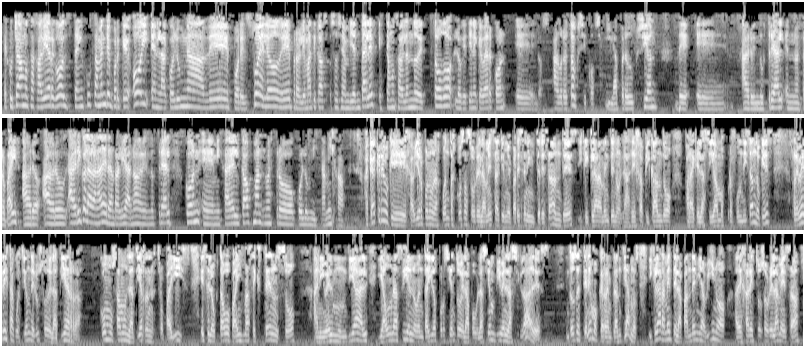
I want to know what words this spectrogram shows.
Escuchábamos a Javier Goldstein justamente porque hoy en la columna de Por el suelo, de problemáticas socioambientales, estamos hablando de todo lo que tiene que ver con eh, los agrotóxicos y la producción de eh, agroindustrial en nuestro país, agro, agro, agrícola ganadera en realidad, no agroindustrial, con eh, Mijael Kaufman, nuestro columnista. Mija. Acá creo que Javier pone unas cuantas cosas sobre la mesa que me parecen interesantes y que claramente nos las deja picando para que las sigamos profundizando, que es rever esta cuestión del uso de la tierra. ¿Cómo usamos la tierra en nuestro país? Es el octavo país más extenso a nivel mundial y aún así el 92% de la población vive en las ciudades. Entonces tenemos que replantearnos y claramente la pandemia vino a dejar esto sobre la mesa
